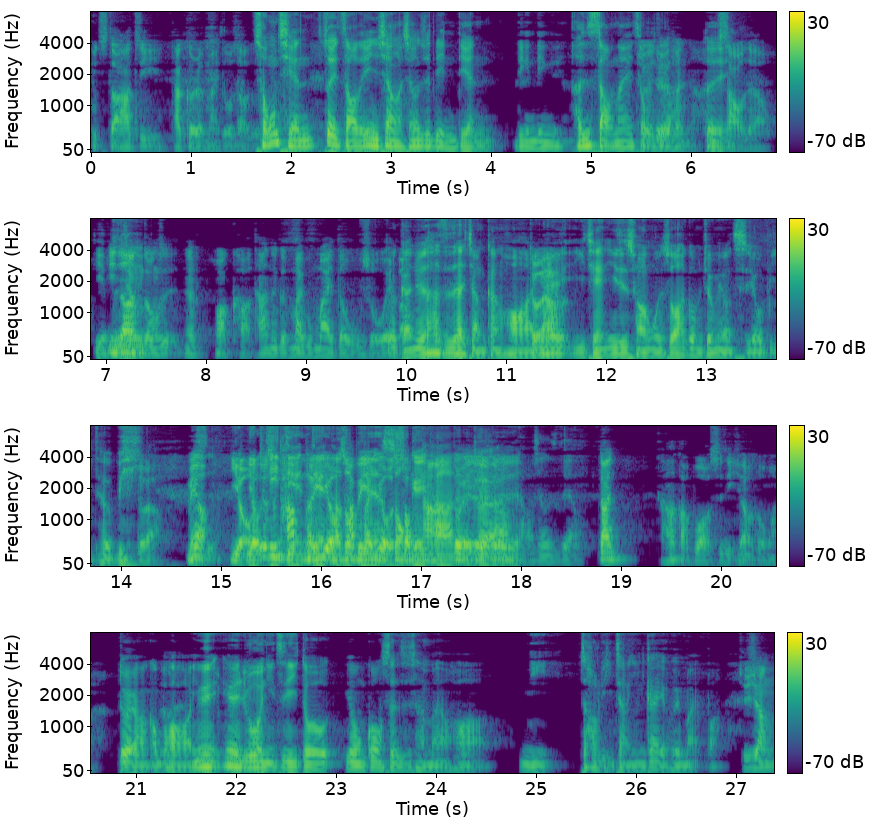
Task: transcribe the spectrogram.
不知道他自己他个人买多少。从前最早的印象好像是零点零零，很少那一种，对，就很很少的。印象中是那，哇靠，他那个卖不卖都无所谓。感觉他只是在讲干话，因为以前一直传闻说他根本就没有持有比特币。对啊，没有有有一点点，他说别人送给他的，对啊，好像是这样。但他搞不好私底下有偷买。对啊，搞不好啊，因为因为如果你自己都用公司的资产买的话，你照理讲应该也会买吧？就像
